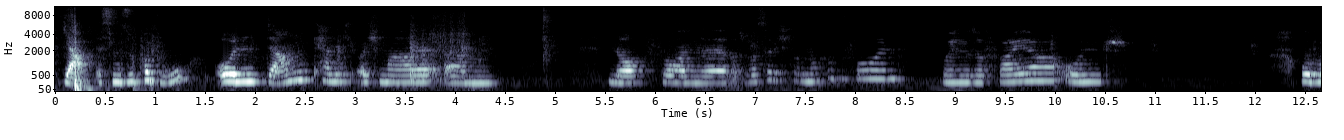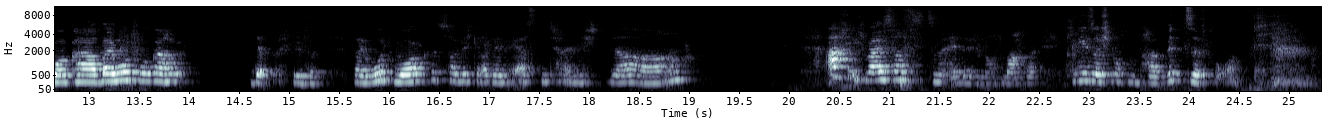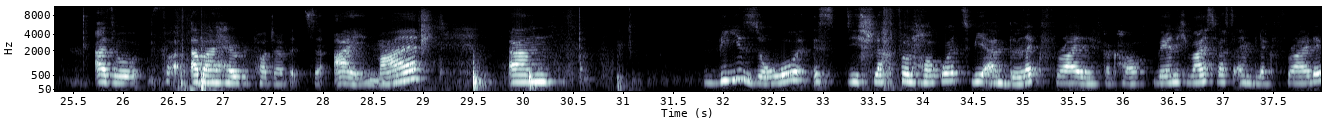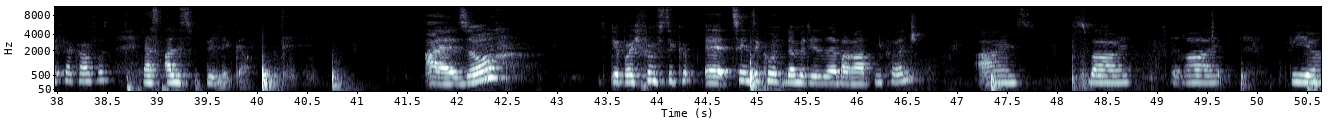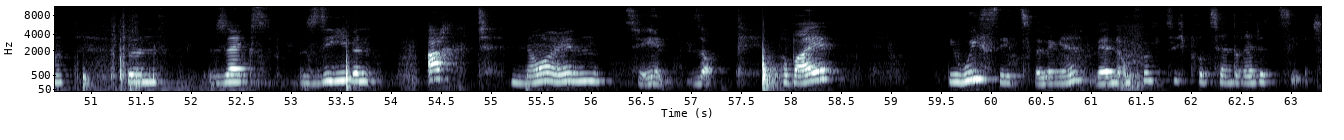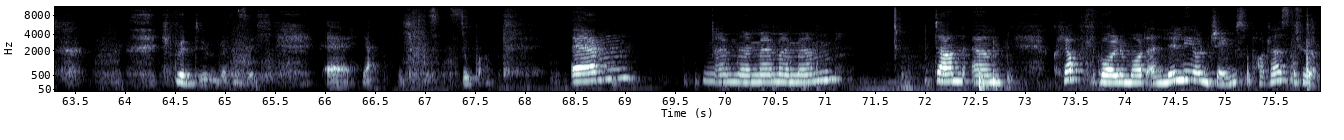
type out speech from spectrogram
ja, ist ein super Buch. Und dann kann ich euch mal ähm, noch von, äh, was habe ich gerade noch empfohlen? Wings of Fire und Woodwalker. Bei Woodwalker habe ich, ja, Hilfe. Bei Woodwalkers habe ich gerade den ersten Teil nicht da. Ach, ich weiß, was ich zum Ende noch mache. Ich lese euch noch ein paar Witze vor. Also, aber Harry Potter Witze. Einmal. Ähm, wieso ist die Schlacht von Hogwarts wie ein Black Friday Verkauf? Wer nicht weiß, was ein Black Friday Verkauf ist, da ist alles billiger. Also, ich gebe euch fünf Seku äh, 10 Sekunden, damit ihr selber raten könnt. Eins, zwei, drei, vier, fünf, sechs, sieben, acht, neun, zehn. So, vorbei. Die Weasley-Zwillinge werden um 50% reduziert. Ich finde den witzig. Äh, ja, ich finde es super. Ähm, ähm, ähm, ähm, ähm, ähm, dann ähm, klopft Voldemort an Lily und James Potters Tür.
